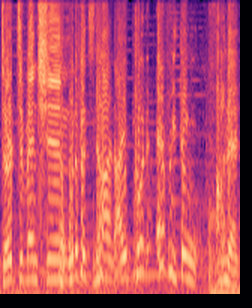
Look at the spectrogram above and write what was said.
Dirt Dimension. What if it's not? I put everything on it.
